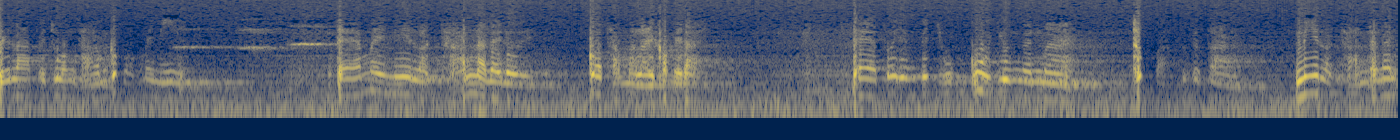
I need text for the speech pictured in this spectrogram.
เวลาไปทวงถามก็บอกไม่มี แต่ไม่มีหลักฐานอะไรเลย ก็ทำอะไรเขาไม่ได้ แต่ตัวเองไปุกู้ยืมเงินมา ทุกบาททุกสตางค์มีหลักฐานทั้งนั้น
